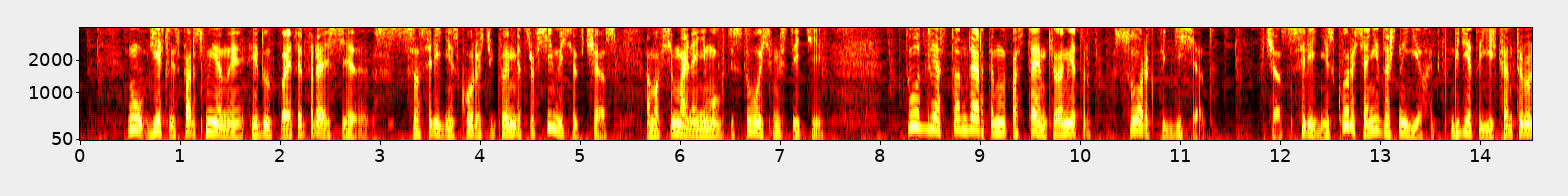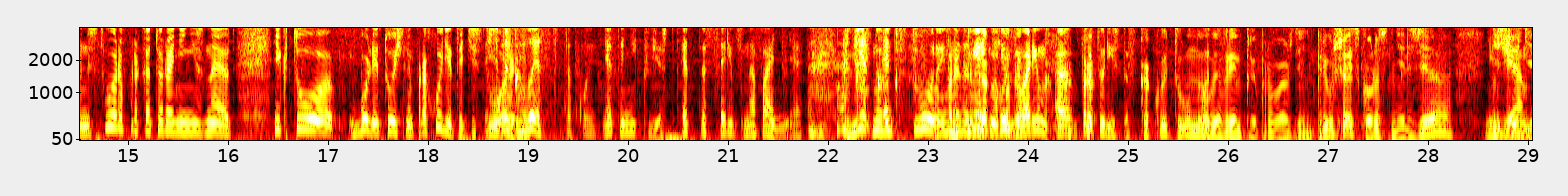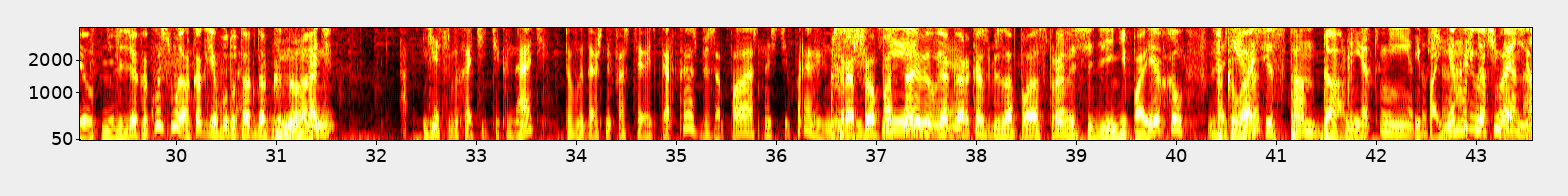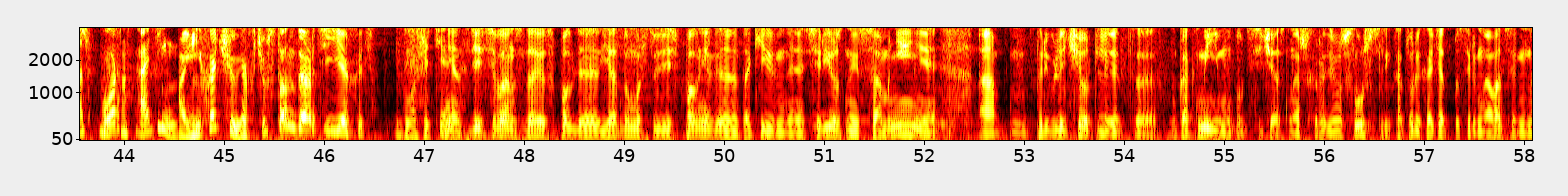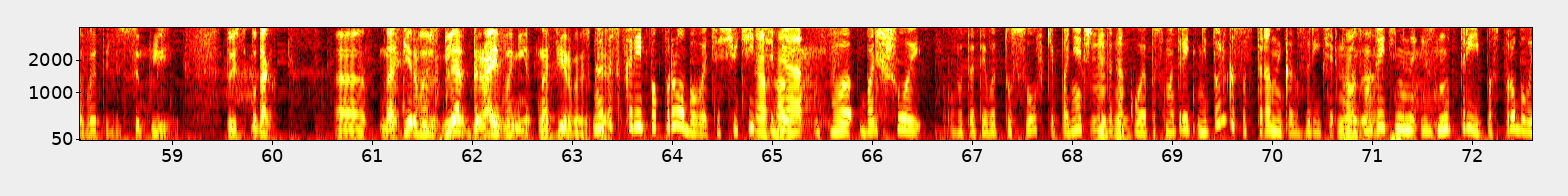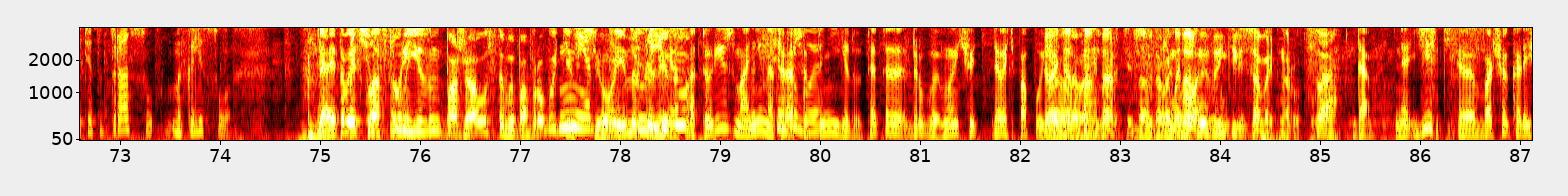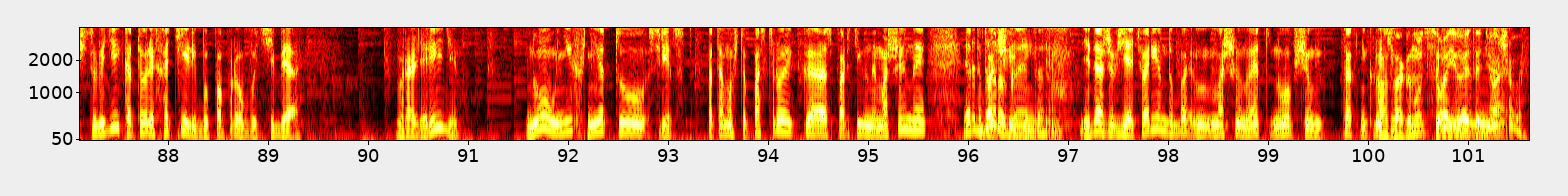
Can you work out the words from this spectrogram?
Ну, если спортсмены идут по этой трассе со средней скоростью километров 70 в час, а максимально они могут и 180 идти, то для стандарта мы поставим километров 40-50 в час. Средней скорость они должны ехать. Где-то есть контрольные створы, про которые они не знают. И кто более точно проходит эти То есть створы... это квест такой. Это не квест, это соревнование. Квест, Ну, это- створы про квест мы поговорим а, про туристов. Какое-то унылое времяпрепровождение. Превышать скорость нельзя, Нельзя. ничего делать нельзя. Какой смысл? А как я буду тогда гнать? Если вы хотите гнать, то вы должны поставить каркас безопасности, правильно. Хорошо, поставил я каркас безопасности, правильно сиденье, поехал в Зачет? классе стандарт. Нет. Нет, И уж, поехали вы в в классе чемпионат. спорт один. А я не хочу, я хочу в стандарте ехать. Можете. Нет, здесь Иван задает, э, я думаю, что здесь вполне э, такие э, серьезные сомнения, а привлечет ли это, ну, как минимум, вот сейчас наших радиослушателей, которые хотят посоревноваться именно в этой дисциплине. То есть вот так, э, на первый взгляд драйва нет, на первый Но взгляд. это скорее попробовать, ощутить Ага. себя в большой вот этой вот тусовке, понять, что это Мгм. такое, посмотреть не только со стороны как зритель, Ну а да. посмотреть именно изнутри, попробовать эту трассу на колесо. Для этого есть класс туризм, пожалуйста, вы попробуйте Нет, все и на колесо. А туризм они Это на трассу-то не едут. Это другое. Мы чуть давайте попозже. Давайте Да, о давай. стандарте Да, все-таки. давай. Мы Вот. должны заинтересовать народ. Ца. Да, есть э, большое количество людей, которые хотели бы попробовать себя в ралли-рейде, но у них нету средств, потому что постройка спортивной машины это Дорого большие это. деньги. И даже взять в аренду машину, это, ну, в общем, как ни крути. А загнуть свою это дешево?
